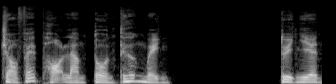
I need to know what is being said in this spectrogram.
cho phép họ làm tổn thương mình. Tuy nhiên,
